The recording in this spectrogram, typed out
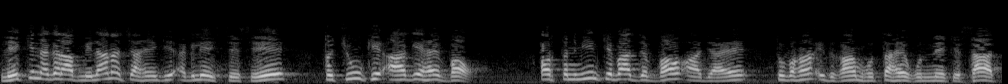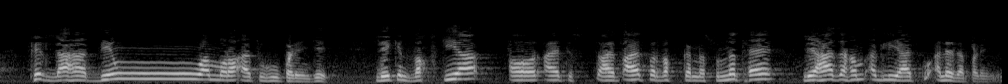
لیکن اگر آپ ملانا چاہیں گے اگلے حصے سے تو چونکہ آگے ہے واؤ اور تنوین کے بعد جب واؤ آ جائے تو وہاں ادغام ہوتا ہے غننے کے ساتھ۔ پھر لاہ دیوں امراطہ پڑھیں گے۔ لیکن وقف کیا اور آیت آیت پر وقف کرنا سنت ہے لہذا ہم اگلی آیت کو علیحدہ پڑھیں گے۔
